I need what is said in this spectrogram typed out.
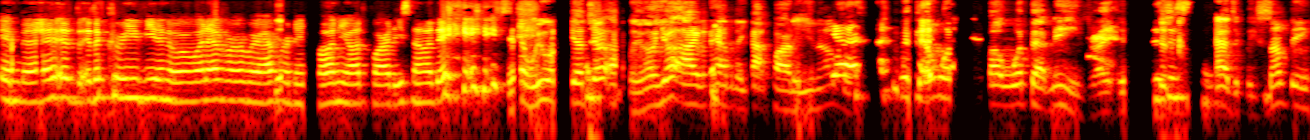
in the in the Caribbean or whatever, wherever yeah. they run yacht parties nowadays. yeah, we want to be on your island, on your island having a yacht party. You know, yeah. no one about what that means, right? It's just is- magically something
